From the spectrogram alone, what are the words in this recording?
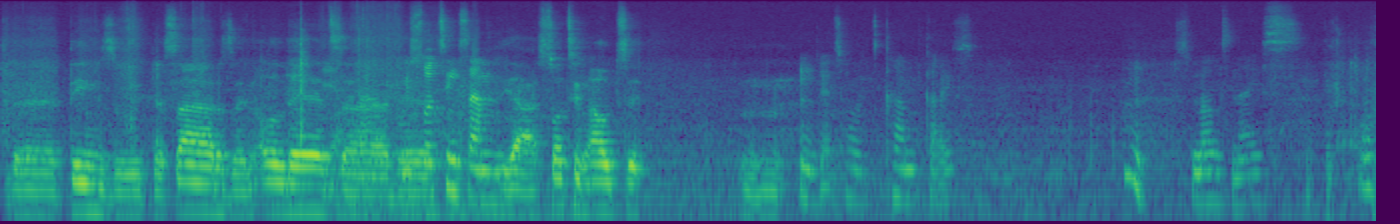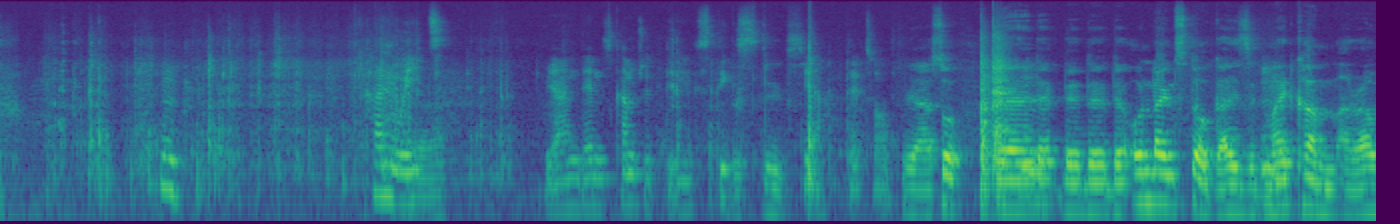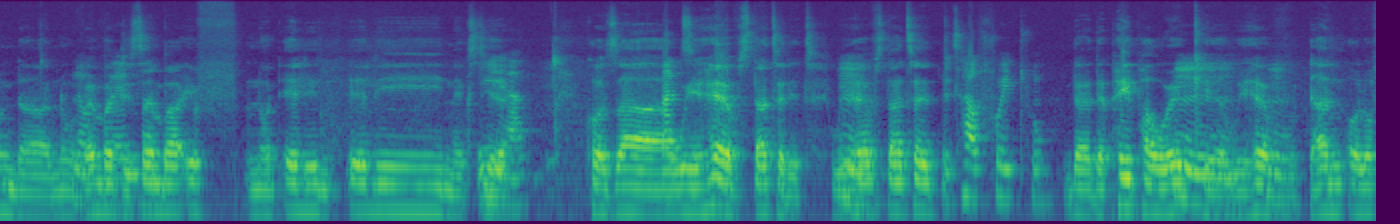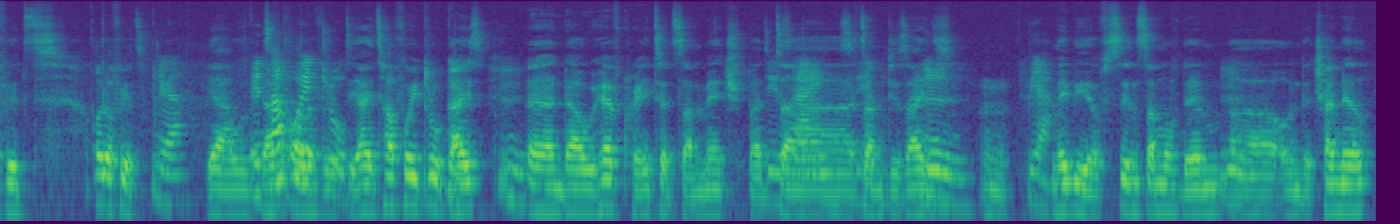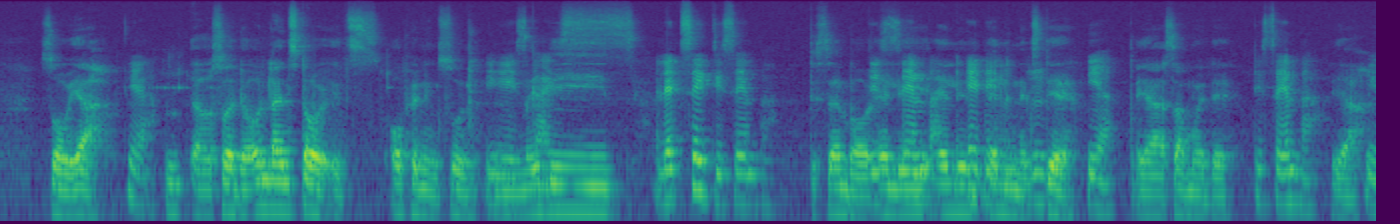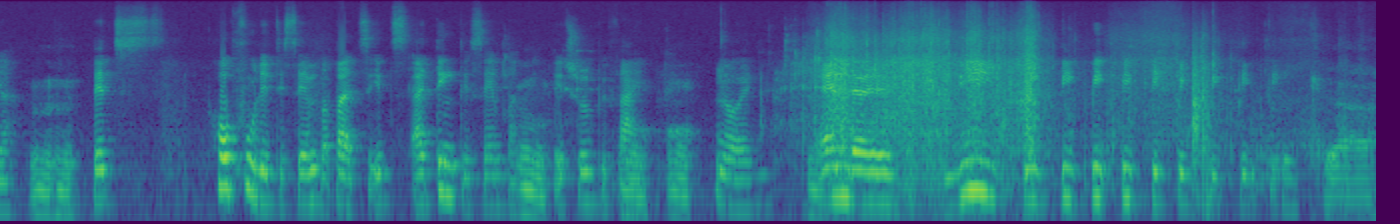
the things with the SARS and all that. yeah. Uh, the, We're sorting some. yeah, sorting out. Uh, mhm. Mm, that's how it's come, guys. Mm, smells nice. Oof. Mm. Can't wait. Yeah. Yeah. and then it comes with the the sticks. sticks. Yeah, that's all. Yeah, so uh, the, the, the, the online store, guys, it might come around uh, November, November. December, if not early early next year. Yeah, Because uh, we have started it. We Mm. have started it's halfway through. the, the paperwork. Mm. uh, we have done all of it. All of it. Yeah, Yeah, we've It's done halfway all of through. it. Yeah, it's halfway through, guys. Mm. And uh, we have created some match, but uh, Designs, some yeah. designs. Mm. Mm. yeah, Maybe you have seen some of them uh, on the channel. So yeah, yeah. Mm, uh, so the online store it's opening soon. Mm, Yes, Maybe guys. Let's say December. December or December. early, early, Early, early next mm. year. Yeah, Yeah, somewhere there. December. Yeah. Yeah, hmm that's hopefully December, but it's I think December. Mm. It should be fine. Mm. No, eh. and uh, big, big, big, big, big, big, big, big, big thing. Yeah.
